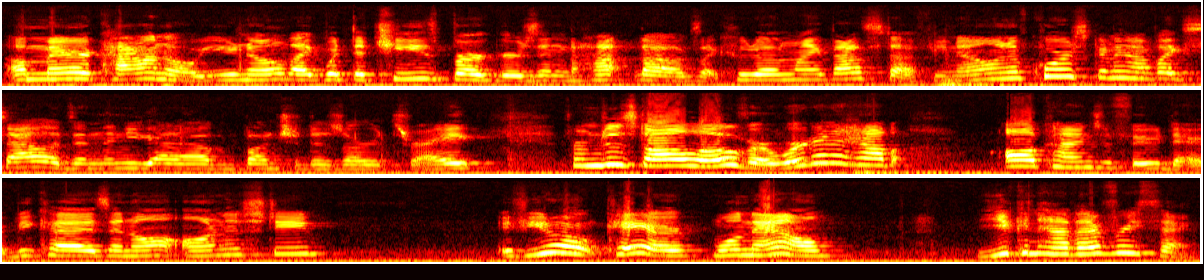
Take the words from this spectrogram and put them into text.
Americano, you know, like with the cheeseburgers and the hot dogs. Like who doesn't like that stuff, you know? And of course, gonna have like salads, and then you gotta have a bunch of desserts, right? From just all over. We're gonna have all kinds of food there because, in all honesty, if you don't care, well now you can have everything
